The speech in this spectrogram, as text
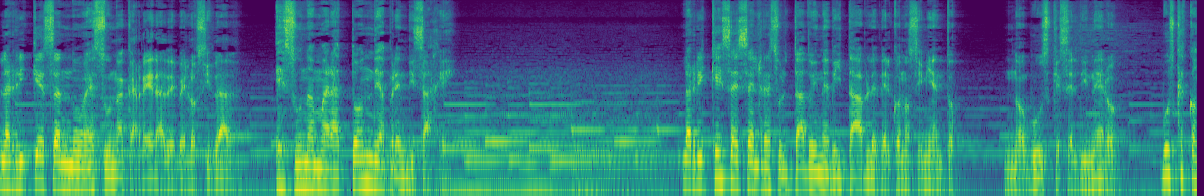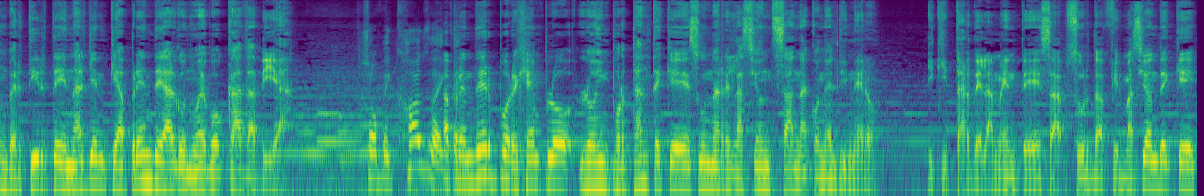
La riqueza no es una carrera de velocidad, es una maratón de aprendizaje. La riqueza es el resultado inevitable del conocimiento. No busques el dinero, busca convertirte en alguien que aprende algo nuevo cada día. Aprender, por ejemplo, lo importante que es una relación sana con el dinero y quitar de la mente esa absurda afirmación de que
